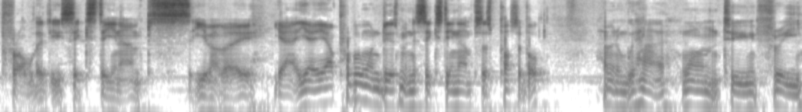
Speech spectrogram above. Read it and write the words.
probably do 16 amps, even though, yeah, yeah, yeah, I probably want to do as many 16 amps as possible how many we had? One, two, three,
